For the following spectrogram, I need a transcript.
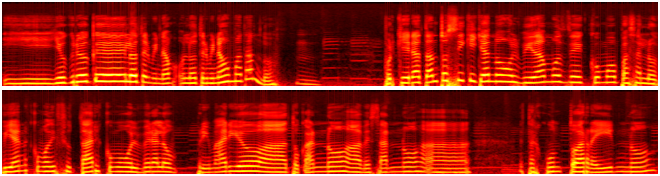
Y yo creo que lo terminamos, lo terminamos matando. mm. Porque era tanto así que ya nos olvidamos de cómo pasarlo bien, cómo disfrutar, cómo volver a lo primario, a tocarnos, a besarnos, a estar juntos, a reírnos.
